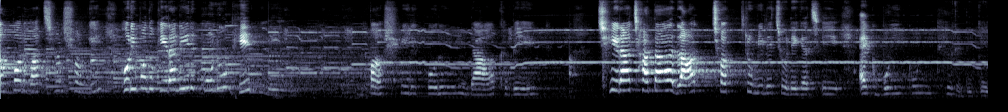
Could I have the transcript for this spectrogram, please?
আকবর বাদশার সঙ্গে হরিপদ কেরানির কোনো ভেদ নেই। বাঁশির করুণ ডাক বে ছেঁড়া ছাতা রাত ছত্র মিলে চলে গেছে এক বৈকুণ্ঠের দিকে।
